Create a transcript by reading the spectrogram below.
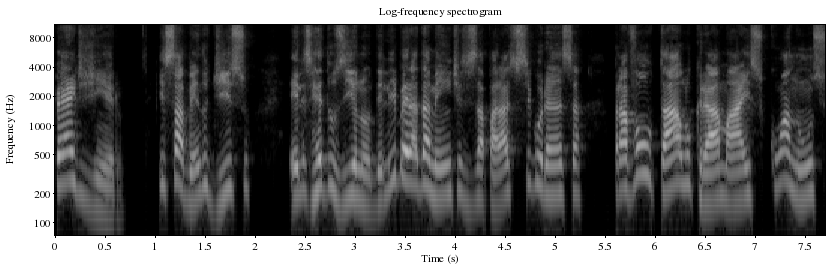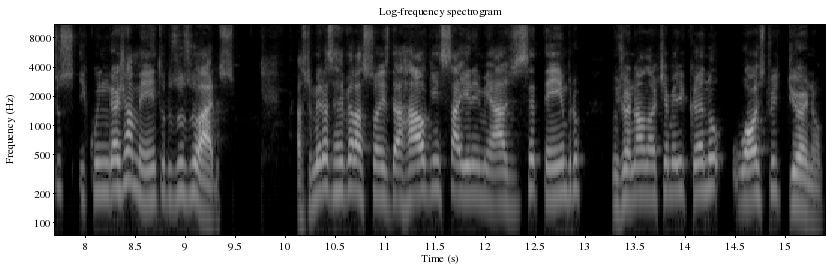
perde dinheiro. E sabendo disso, eles reduziram deliberadamente esses aparatos de segurança para voltar a lucrar mais com anúncios e com engajamento dos usuários. As primeiras revelações da Haugen saíram em meados de setembro no jornal norte-americano Wall Street Journal,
